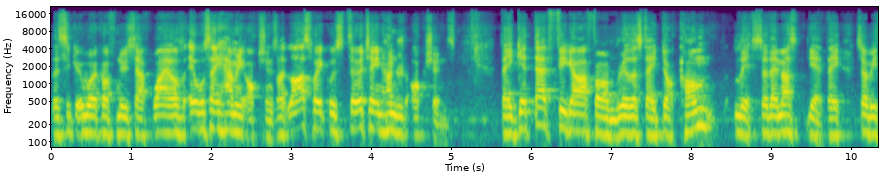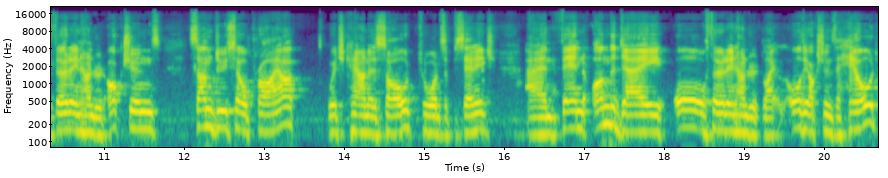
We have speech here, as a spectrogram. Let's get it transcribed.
let's work off New South Wales, it will say how many auctions. Like last week was 1,300 auctions. They get that figure from realestate.com list. So they must, yeah, they, so it'll be 1,300 auctions. Some do sell prior, which count as sold towards a percentage. And then on the day, all 1,300, like all the auctions are held.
